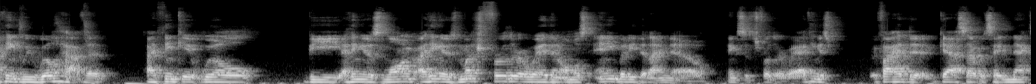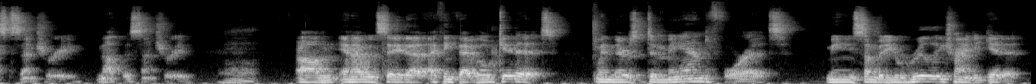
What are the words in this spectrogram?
think we will have it. I think it will be. I think it is long. I think it is much further away than almost anybody that I know thinks it's further away. I think it's. If I had to guess, I would say next century, not this century. Mm. Um, and I would say that I think that we'll get it when there's demand for it, meaning somebody really trying to get it.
